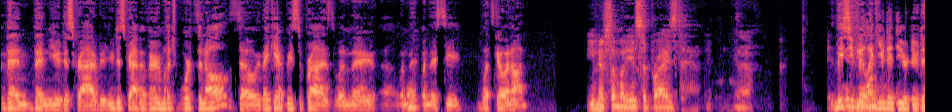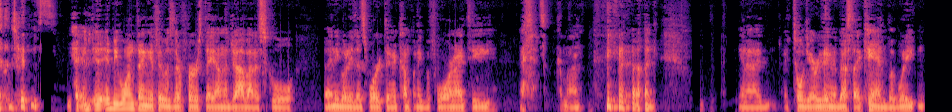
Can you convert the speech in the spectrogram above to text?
than than you described, or you describe it very much warts and all. So they can't be surprised when they uh, when they when they see what's going on. Even if somebody is surprised, you know, at least you feel like you did your due diligence. Yeah, it, it'd be one thing if it was their first day on the job out of school But anybody that's worked in a company before in IT, come on, like, you know, I, I, told you everything the best I can, but what do you,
